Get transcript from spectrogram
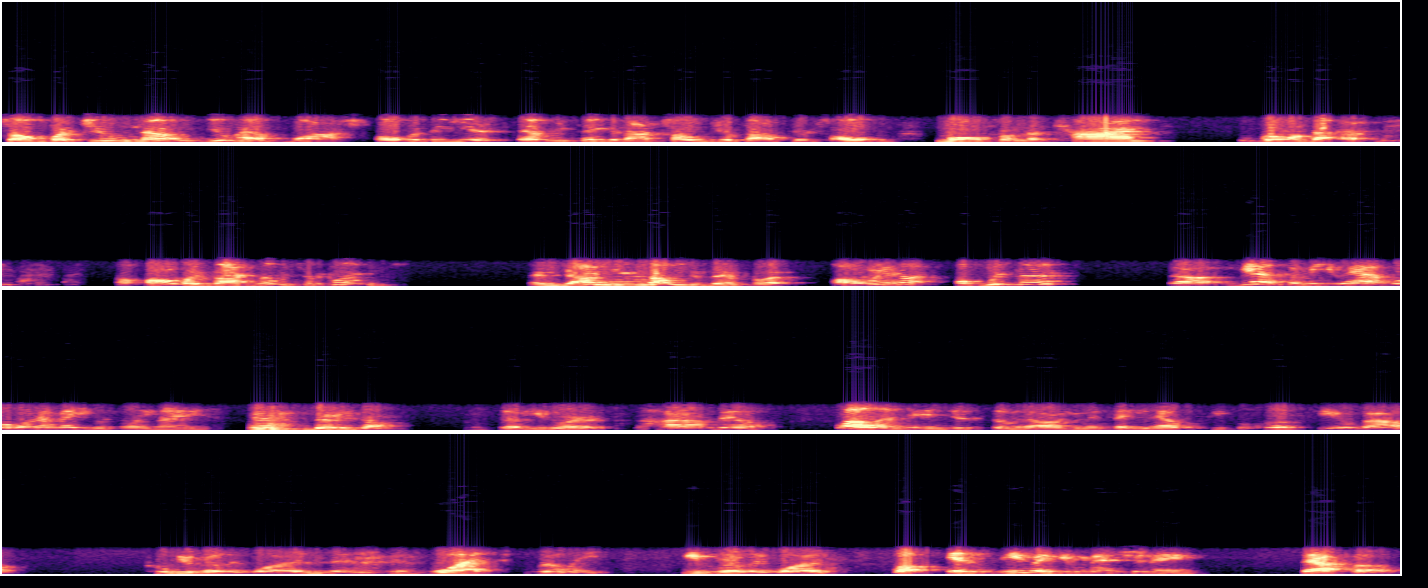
So, but you know, you have watched over the years everything that I told you about this whole move from the time going back, all the way back really to the Clintons. And I didn't even know you then, but all the way back, oh, we did? Uh, yes, I mean, you have. Well, when I met you was the late 90s. Yeah, there you go. So you were hot on Bill. Well, and, and just some of the arguments that you have with people close to you about who he really was and, and what really he really was. Well, and even you mentioning Sappho,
